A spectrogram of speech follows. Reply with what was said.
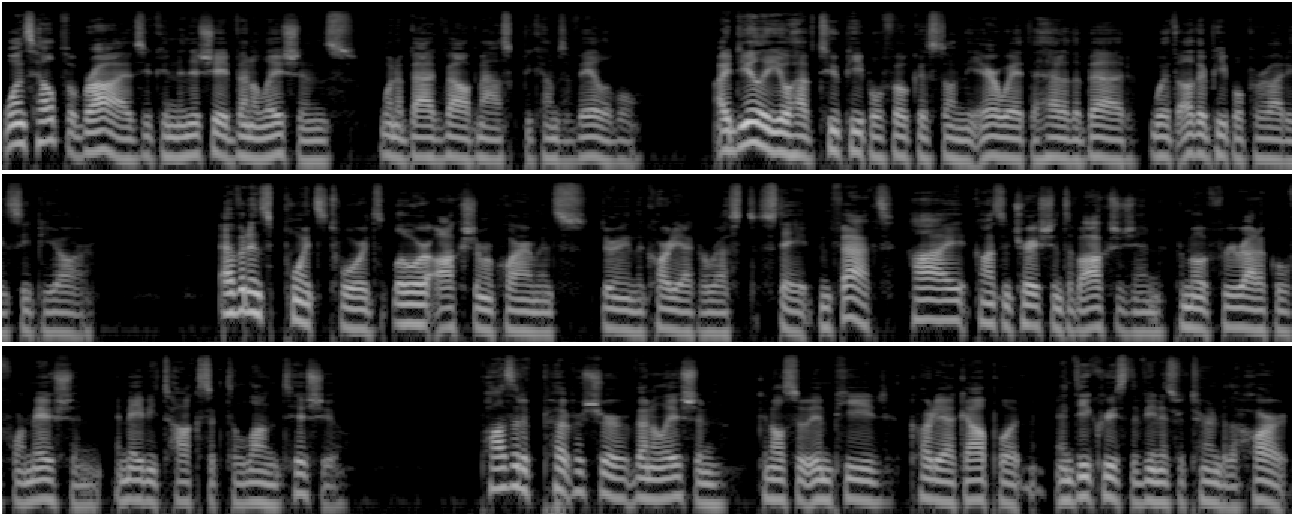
Once help arrives, you can initiate ventilations when a bag valve mask becomes available. Ideally, you'll have two people focused on the airway at the head of the bed, with other people providing CPR. Evidence points towards lower oxygen requirements during the cardiac arrest state. In fact, high concentrations of oxygen promote free radical formation and may be toxic to lung tissue. Positive pressure ventilation can also impede cardiac output and decrease the venous return to the heart.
